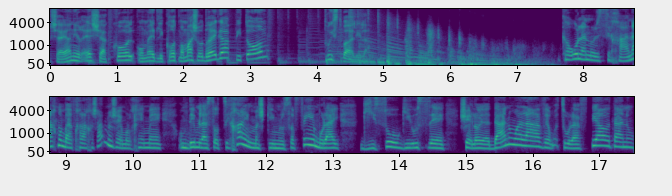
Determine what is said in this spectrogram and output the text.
כשהיה נראה שהכל עומד לקרות ממש עוד רגע, פתאום טוויסט בעלילה. קראו לנו לשיחה. אנחנו בהתחלה חשבנו שהם הולכים, אה, עומדים לעשות שיחה עם משקיעים נוספים, אולי גייסו גיוס אה, שלא ידענו עליו, והם רצו להפתיע אותנו.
